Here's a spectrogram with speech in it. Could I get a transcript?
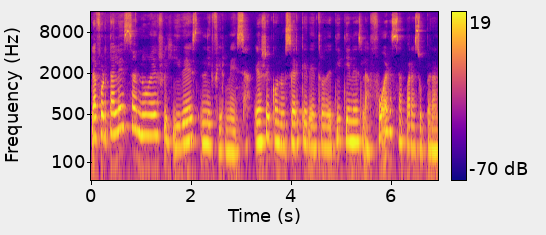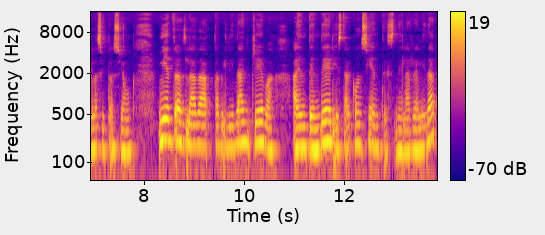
La fortaleza no es rigidez ni firmeza, es reconocer que dentro de ti tienes la fuerza para superar la situación, mientras la adaptabilidad lleva a entender y estar conscientes de la realidad,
